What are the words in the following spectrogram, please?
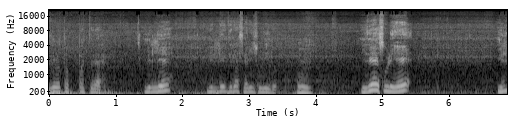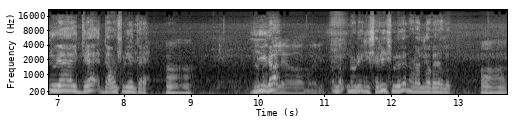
ಇದು ತಪ್ಪತ್ತಿದೆ. ಇಲ್ಲಿ ಇಲ್ಲಿದ್ರೆ ಸರಿ ಸುಳಿದು. ಹ್ಞೂ ಇದೇ ಸುಳಿ ಇಲ್ಲೂ ಇದ್ದರೆ ಡೌನ್ ಸುಳಿ ಅಂತಾರೆ. ಹಾಂ ಹಾಂ. ಈಗ ನೋಡಿ ಇಲ್ಲಿ ಸರಿ ಸುಳಿದ್ರೆ ನೋಡಿ ಅಲ್ಲೋಗದೆ ಅದು. ಹಾಂ ಹಾಂ.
